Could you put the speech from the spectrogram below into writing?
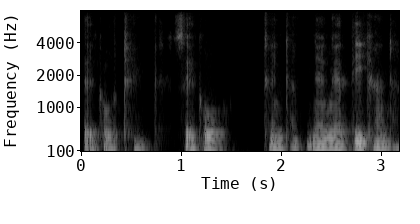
စိတ်ကိုထိန်စိတ်ကိုထိန်တာငယ်ငယ်တီးခံတာ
